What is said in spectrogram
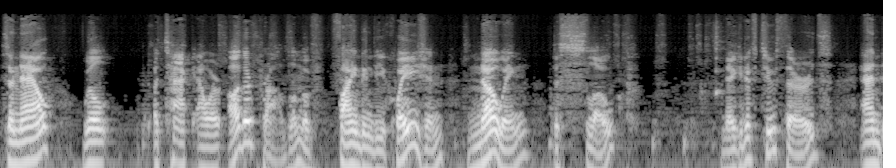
so now we'll attack our other problem of finding the equation knowing the slope, negative 2 thirds, and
